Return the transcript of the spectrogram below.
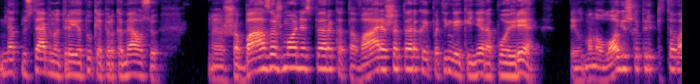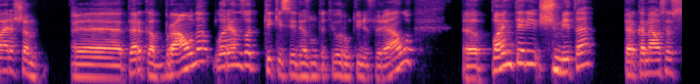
net nustebino trejetukė perkamiausių. E, šabazą žmonės perka, tavarešą perka, ypatingai kai nėra poirė. Tai manau logiška pirkti tavarešą. E, perka Brauną Lorenzo, tikisi rezultatyvių rungtynių su Realu. E, Panterį, Šmitą, perkamiausias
